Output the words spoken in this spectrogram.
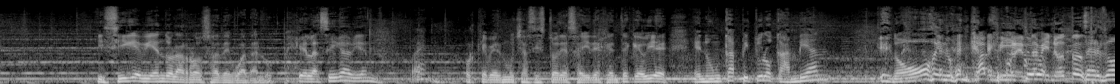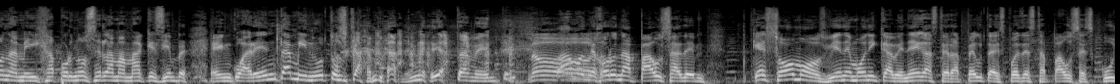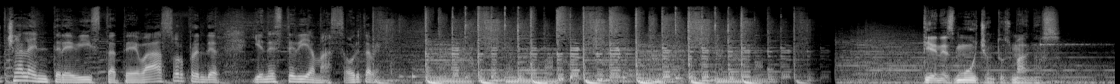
Y sigue viendo la rosa de Guadalupe. Que la siga viendo. Bueno, porque ves muchas historias ahí de gente que, oye, en un capítulo cambian. No, en un En capítulo. 40 minutos. Perdóname, hija, por no ser la mamá que siempre. En 40 minutos cambian inmediatamente. No. Vamos, mejor una pausa de. ¿Qué somos? Viene Mónica Venegas, terapeuta. Después de esta pausa, escucha la entrevista, te va a sorprender. Y en este día más. Ahorita vengo. Tienes mucho en tus manos.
